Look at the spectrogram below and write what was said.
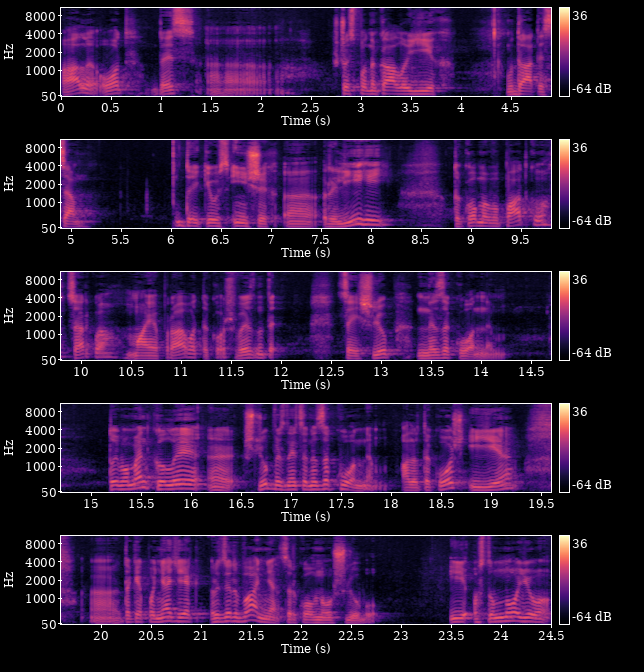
але от десь щось спонукало їх вдатися до якихось інших е, релігій. В такому випадку церква має право також визнати цей шлюб незаконним. Той момент, коли е, шлюб визнається незаконним, але також і є е, таке поняття, як розірвання церковного шлюбу. І основною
